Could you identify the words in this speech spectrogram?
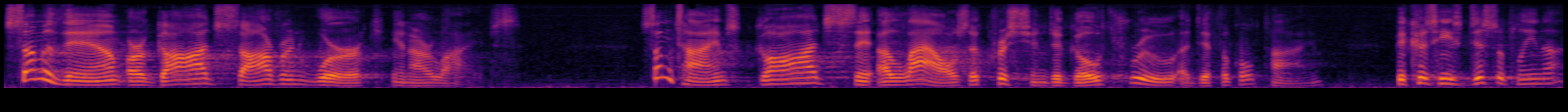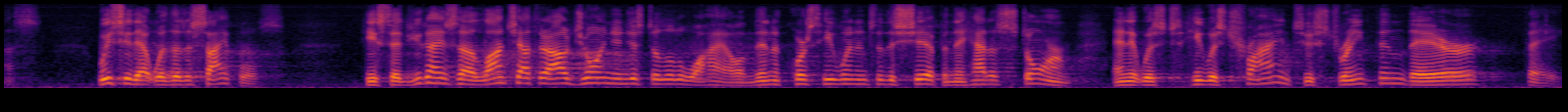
Some of them are God's sovereign work in our lives. Sometimes God allows a Christian to go through a difficult time because he's disciplining us. We see that with the disciples. He said, You guys uh, launch out there, I'll join you in just a little while. And then, of course, he went into the ship and they had a storm. And it was, he was trying to strengthen their faith.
